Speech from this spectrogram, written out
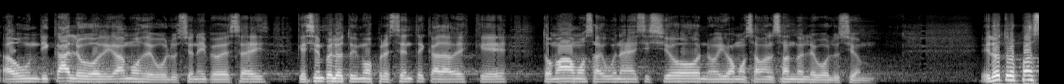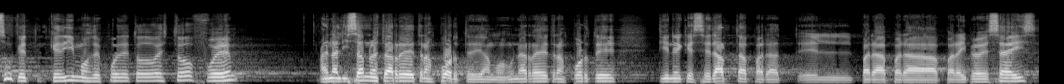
a un decálogo, digamos, de evolución a IPv6, que siempre lo tuvimos presente cada vez que tomábamos alguna decisión o íbamos avanzando en la evolución. El otro paso que, dimos después de todo esto fue analizar nuestra red de transporte, digamos, una red de transporte tiene que ser apta para, para, para, para IPv6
